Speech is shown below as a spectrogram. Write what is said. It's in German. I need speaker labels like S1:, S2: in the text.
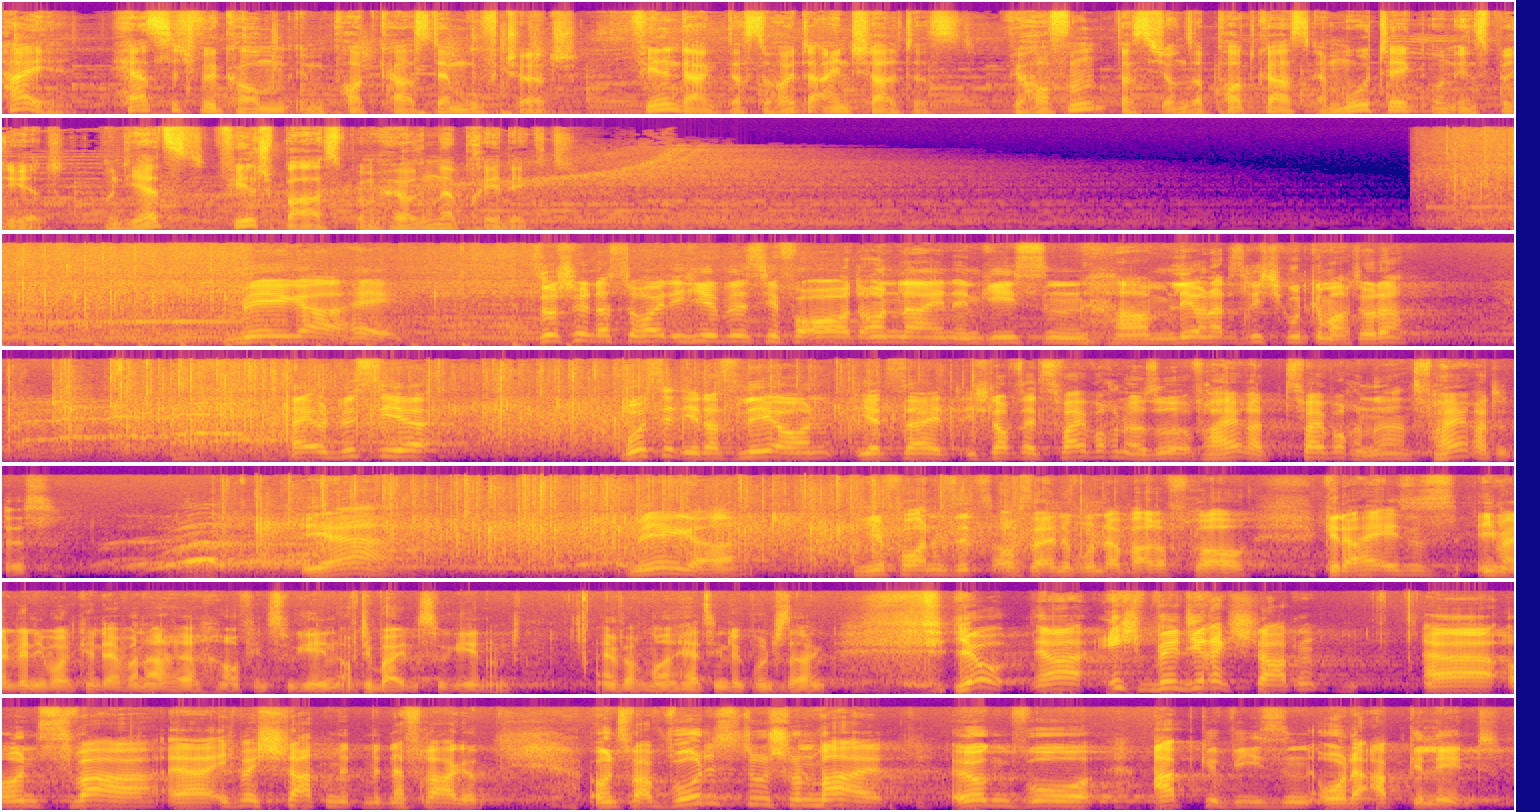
S1: Hi, herzlich willkommen im Podcast der Move Church. Vielen Dank, dass du heute einschaltest. Wir hoffen, dass sich unser Podcast ermutigt und inspiriert. Und jetzt viel Spaß beim Hören der Predigt.
S2: Mega, hey. So schön, dass du heute hier bist, hier vor Ort, online in Gießen. Ähm, Leon hat es richtig gut gemacht, oder? Hey, und wisst ihr, wusstet ihr, dass Leon jetzt seit, ich glaube, seit zwei Wochen oder so verheiratet, zwei Wochen, ne, verheiratet ist? Ja, mega. Hier vorne sitzt auch seine wunderbare Frau. Genau, hey, es ist, ich meine, wenn ihr wollt, könnt ihr einfach nachher auf ihn zugehen, auf die beiden zugehen und einfach mal herzlichen Glückwunsch sagen. Jo, ja, ich will direkt starten. Äh, und zwar, äh, ich möchte starten mit, mit einer Frage. Und zwar, wurdest du schon mal irgendwo abgewiesen oder abgelehnt?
